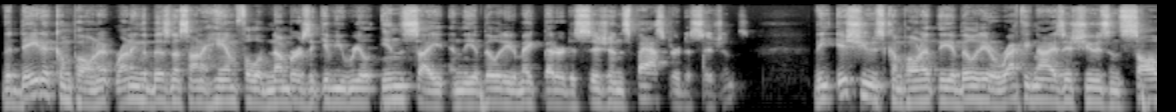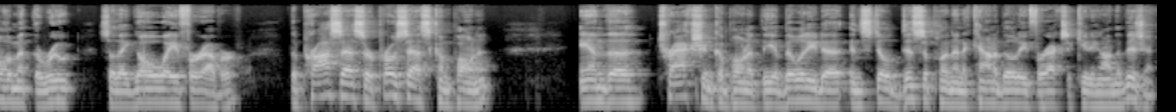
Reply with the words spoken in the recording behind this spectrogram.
The data component, running the business on a handful of numbers that give you real insight and the ability to make better decisions, faster decisions. The issues component, the ability to recognize issues and solve them at the root so they go away forever. The process or process component, and the traction component, the ability to instill discipline and accountability for executing on the vision.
